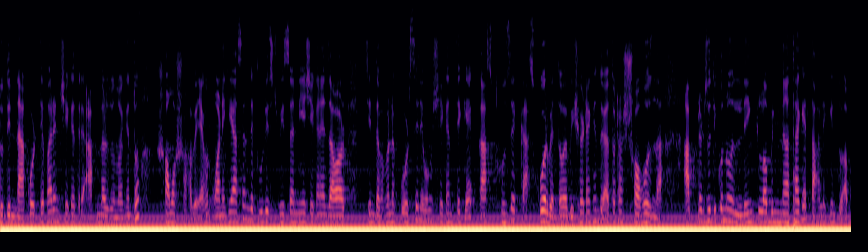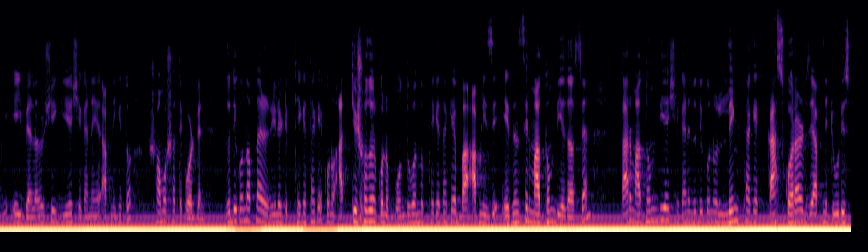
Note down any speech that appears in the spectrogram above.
যদি না করতে পারেন, সেক্ষেত্রে এবং সেখান থেকে কাজ খুঁজে কাজ করবেন। তবে বিষয়টা কিন্তু এতটা সহজ না। আপনার যদি কোনো লিঙ্ক লবিং না থাকে, তাহলে কিন্তু আপনি এই বেলারুশে গিয়ে সেখানে আপনি কিন্তু সমস্যাতে পড়বেন। যদি কোনো আপনার রিলেটিভ থেকে থাকে, কোনো আত্মীয় স্বজন কোনো বন্ধু বান্ধব থেকে থাকে, বা আপনি যে এজেন্সির মাধ্যম দিয়ে যাচ্ছেন, তার মাধ্যম দিয়ে সেখানে যদি কোনো লিঙ্ক থাকে কাজ করার, যে আপনি ট্যুরিস্ট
